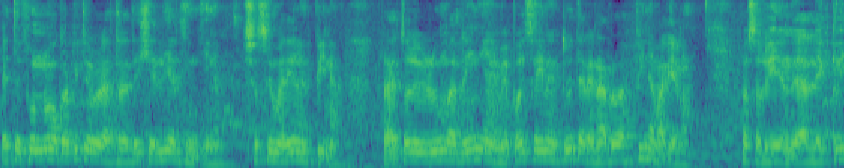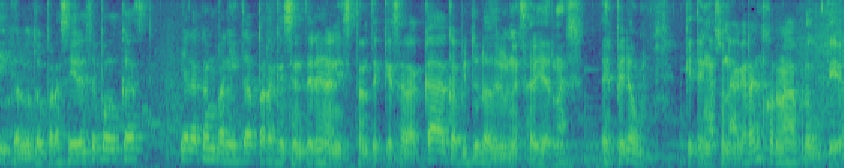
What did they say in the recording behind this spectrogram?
Este fue un nuevo capítulo de la Estrategia del Día Argentina. Yo soy Mariano Espina, redactor de Bloomberg Línea y me podés seguir en Twitter en arroba espinamariano. No se olviden de darle clic al botón para seguir este podcast y a la campanita para que se enteren al instante que salga cada capítulo de lunes a viernes. Espero que tengas una gran jornada productiva.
